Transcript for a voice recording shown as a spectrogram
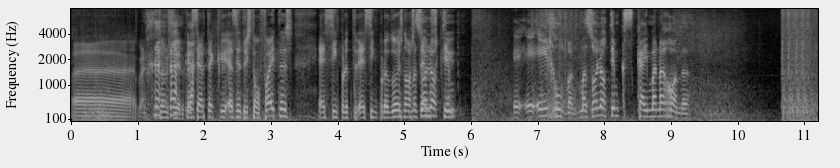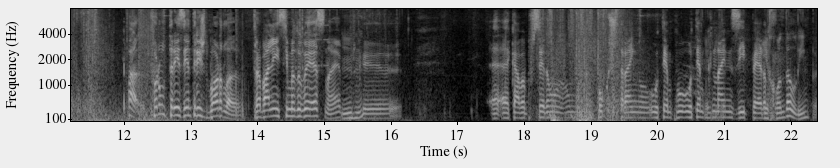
Uh, bem, vamos ver. O que é certo é que as entries estão feitas, é 5 para, é 5 para 2. Nós mas temos olha o que... tempo. É, é, é, irrelevante, mas olha o tempo que se queima na ronda. Epá, foram 3 entries de borla. Trabalha em cima do BS, não é? Uhum. Porque uhum. acaba por ser um, um, pouco estranho o tempo, o tempo que 9Z perde. E ronda limpa.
